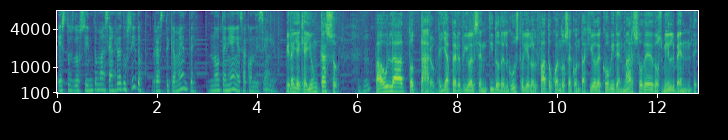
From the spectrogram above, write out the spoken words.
estos dos síntomas se han reducido drásticamente. No tenían esa condición. Mira, y aquí hay un caso. Paula Totaro, ella perdió el sentido del gusto y el olfato cuando se contagió de COVID en marzo de 2020.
